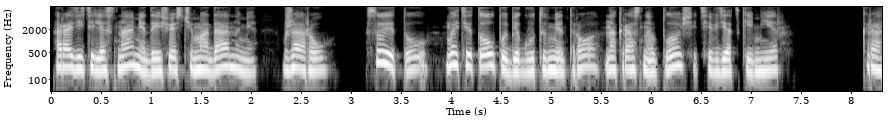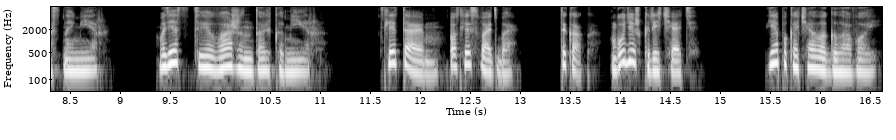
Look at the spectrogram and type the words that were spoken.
родители с нами, да еще с чемоданами, в жару, суету, в эти толпы бегут в метро, на Красную площадь и в детский мир. Красный мир. В детстве важен только мир. Слетаем после свадьбы. Ты как, будешь кричать?» Я покачала головой.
